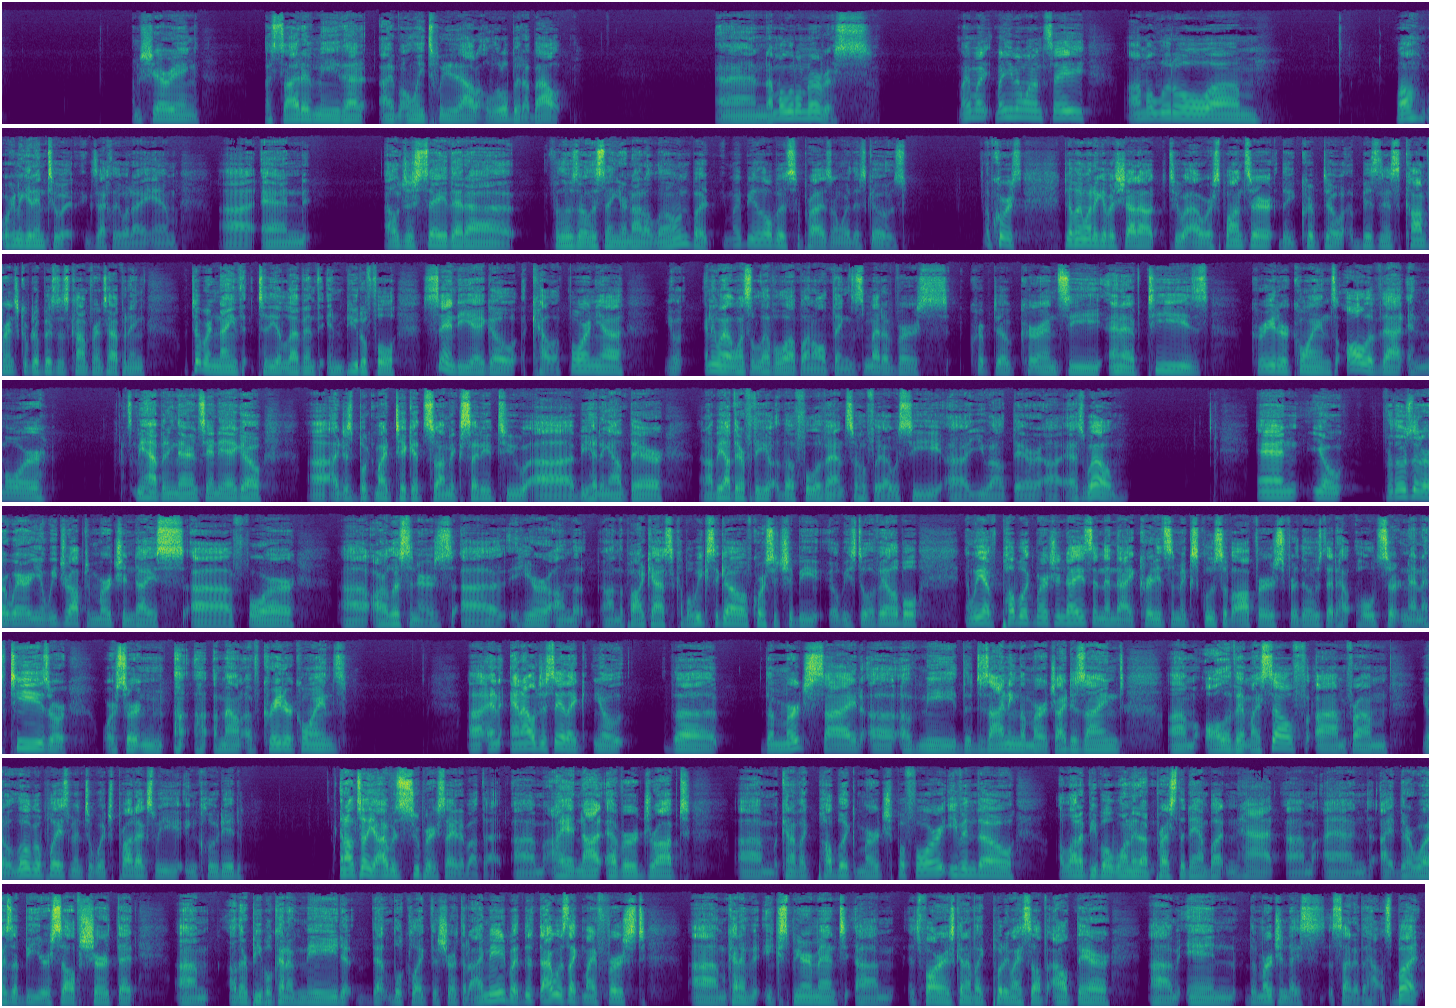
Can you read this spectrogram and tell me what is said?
I'm sharing a side of me that I've only tweeted out a little bit about. And I'm a little nervous. I might, might even want to say I'm a little, um, well, we're going to get into it, exactly what I am. Uh, and I'll just say that uh, for those that are listening, you're not alone, but you might be a little bit surprised on where this goes. Of course, definitely want to give a shout out to our sponsor, the Crypto Business Conference, Crypto Business Conference happening October 9th to the 11th in beautiful San Diego, California. You know, anyone that wants to level up on all things metaverse, cryptocurrency, NFTs, creator coins, all of that and more. It's going to be happening there in San Diego. Uh, I just booked my tickets, so I'm excited to uh, be heading out there, and I'll be out there for the the full event. So hopefully, I will see uh, you out there uh, as well. And you know, for those that are aware, you know, we dropped merchandise uh, for. Uh, our listeners here on the on the podcast a couple weeks ago. Of course, it should be it'll be still available, and we have public merchandise. And then I created some exclusive offers for those that hold certain NFTs or or certain amount of creator coins. Uh, and and I'll just say like you know the the merch side uh, of me, the designing the merch, I designed um, all of it myself um, from you know logo placement to which products we included. And I'll tell you, I was super excited about that. Um, I had not ever dropped um, kind of like public merch before, even though a lot of people wanted a press the damn button hat. Um, and I, there was a be yourself shirt that um, other people kind of made that looked like the shirt that I made, but th- that was like my first um, kind of experiment um, as far as kind of like putting myself out there um, in the merchandise side of the house. But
